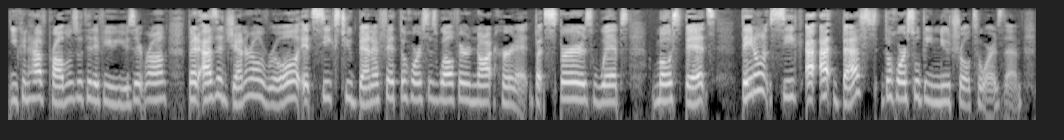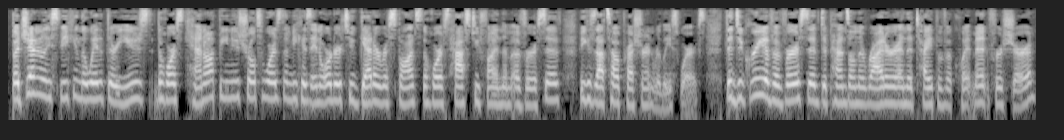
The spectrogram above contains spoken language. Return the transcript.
you can have problems with it if you use it wrong, but as a general rule, it seeks to benefit the horse's welfare, not hurt it. But spurs, whips, most bits, they don't seek, at, best, the horse will be neutral towards them. But generally speaking, the way that they're used, the horse cannot be neutral towards them because in order to get a response, the horse has to find them aversive because that's how pressure and release works. The degree of aversive depends on the rider and the type of equipment for sure.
